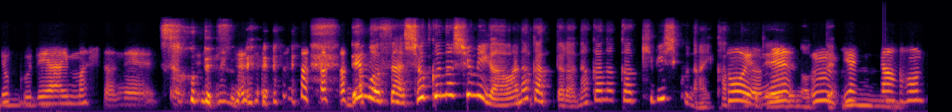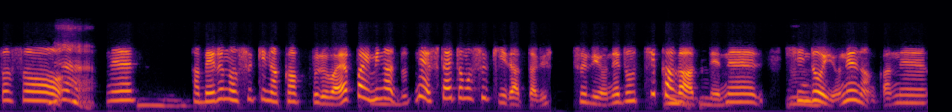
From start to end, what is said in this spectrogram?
よく出ん。会いましたね。そうそうでですすね。ね。でもさ、食の趣味が合わなかったらなかなか厳しくないカッそうプルでいよね。うん。るのって。いや、いや、うん。ほんとそねう。ね。え。うん。食べるの好きなカップルは、やっぱりみんなね、うん。二人とも好きだったりするよね。どっちうん。かがあってうん。ね、うしんどん。いよね、なんかね。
